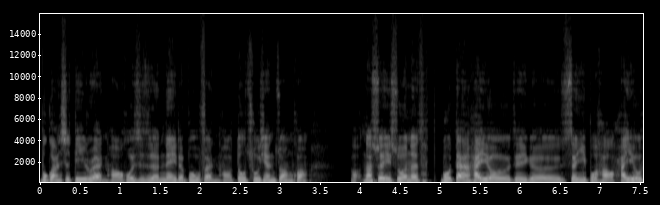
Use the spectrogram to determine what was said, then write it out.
不管是低润哈，或者是这内的部分哈，都出现状况。哦，那所以说呢，不但还有这个生意不好，还有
